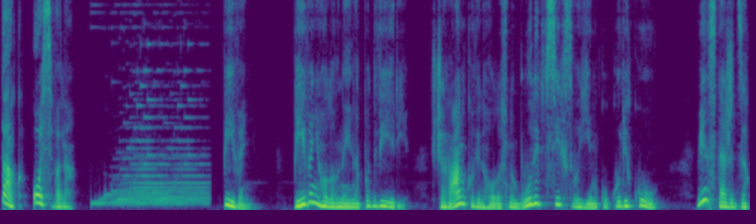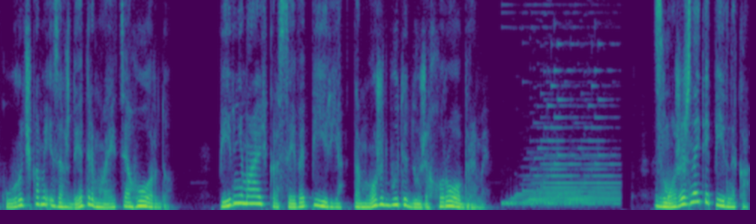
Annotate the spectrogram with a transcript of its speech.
Так, ось вона. Півень. Півень головний на подвір'ї. Щоранку він голосно будить всіх своїм кукуріку. Він стежить за курочками і завжди тримається гордо. Півні мають красиве пір'я та можуть бути дуже хоробрими. Зможеш знайти півника?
